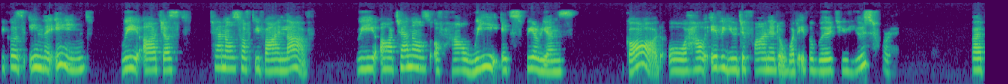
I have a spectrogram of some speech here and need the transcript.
Because in the end, we are just channels of divine love. We are channels of how we experience God or however you define it or whatever word you use for it. But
